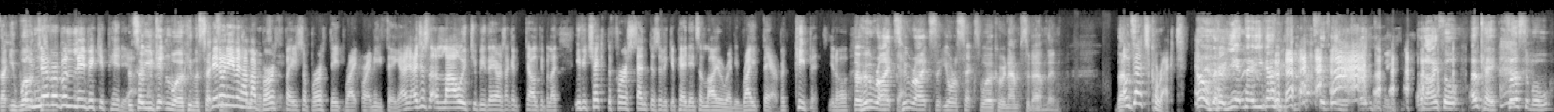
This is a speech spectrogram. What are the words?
that you oh, worked. Oh, never in... believe Wikipedia. So you didn't work in the sex. They don't even have my birthplace or birth date right or anything. I, I, just allow it to be there, so I can tell people like, if you check the first sentence of Wikipedia, it's a lie already, right there. But keep it, you know. So who writes? Yeah. Who writes that you're a sex worker in Amsterdam? Then. That's... Oh, that's correct. Oh, there, yeah, there you go. the and I thought, okay, first of all,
